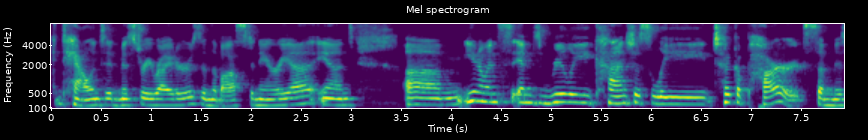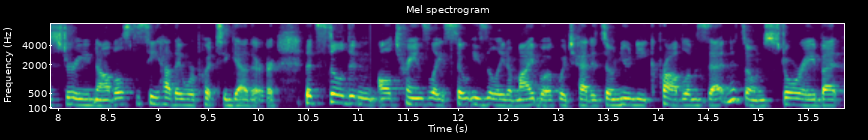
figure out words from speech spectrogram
talented mystery writers in the Boston area. And um, you know, and, and really consciously took apart some mystery novels to see how they were put together. That still didn't all translate so easily to my book, which had its own unique problem set and its own story. But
